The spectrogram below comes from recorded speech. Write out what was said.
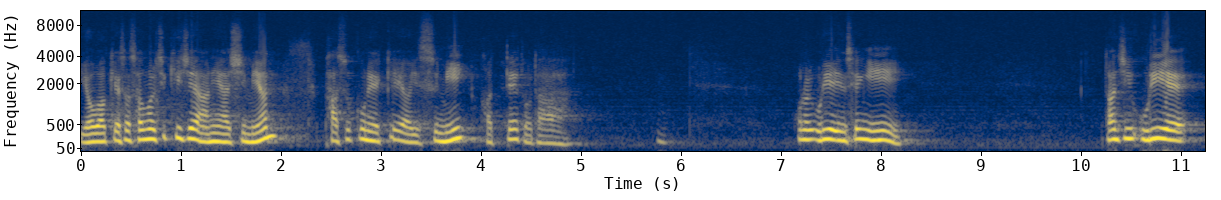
여호와께서 성을 지키지 아니하시면 파수꾼에 깨어 있음이 헛되도다. 오늘 우리의 인생이 단지 우리의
